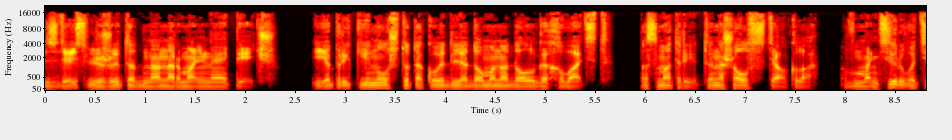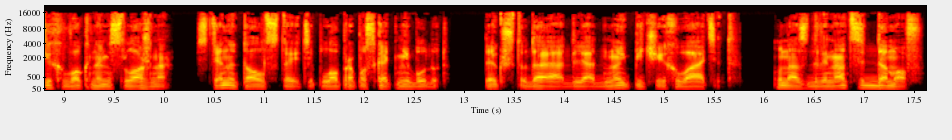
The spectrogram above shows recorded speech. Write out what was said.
Здесь лежит одна нормальная печь. Я прикинул, что такое для дома надолго хватит. Посмотри, ты нашел стекла. Вмонтировать их в окна несложно. Стены толстые, тепло пропускать не будут. Так что да, для одной печи хватит. У нас двенадцать домов.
